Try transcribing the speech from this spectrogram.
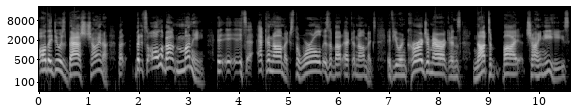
All they do is bash China, but but it's all about money. It, it, it's economics. The world is about economics. If you encourage Americans not to buy Chinese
